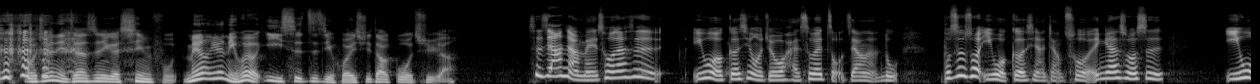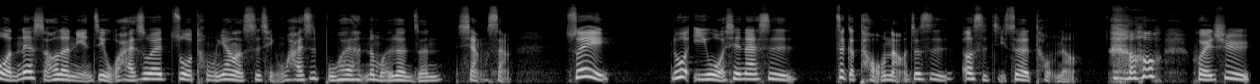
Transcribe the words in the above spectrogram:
我觉得你真的是一个幸福，没有，因为你会有意识自己回去到过去啊。是这样讲没错，但是以我个性，我觉得我还是会走这样的路。不是说以我个性来讲错了，应该说是以我那时候的年纪，我还是会做同样的事情，我还是不会那么认真向上。所以，如果以我现在是这个头脑，就是二十几岁的头脑，然后回去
